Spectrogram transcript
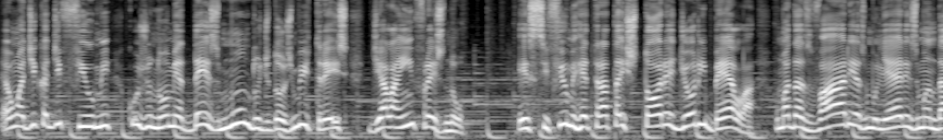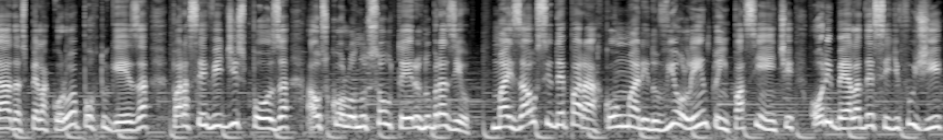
é uma dica de filme cujo nome é Desmundo de 2003, de Alain Fresnot. Esse filme retrata a história de Oribela, uma das várias mulheres mandadas pela coroa portuguesa para servir de esposa aos colonos solteiros no Brasil. Mas ao se deparar com um marido violento e impaciente, Oribela decide fugir,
